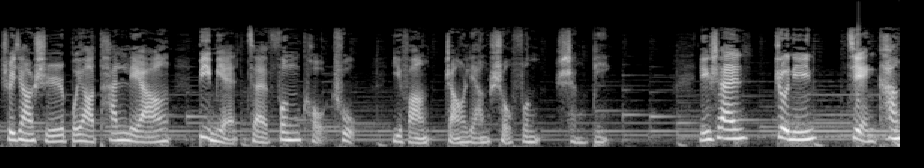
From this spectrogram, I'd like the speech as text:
睡觉时不要贪凉，避免在风口处，以防着凉受风生病。林山祝您健康。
